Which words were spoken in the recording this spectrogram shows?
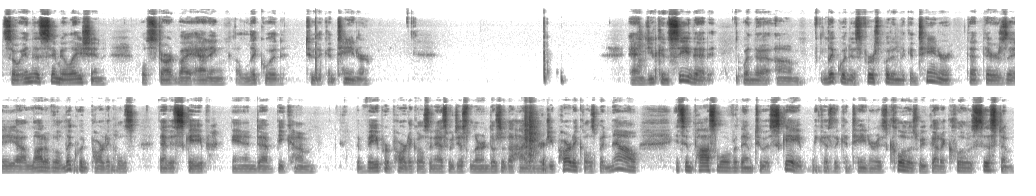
So in this simulation, we'll start by adding a liquid to the container And you can see that when the um, liquid is first put in the container that there's a, a, lot of the liquid particles that escape and uh, become the vapor particles. And as we just learned those are the high energy particles. But now it's impossible for them to escape because the container is closed. We've got a closed system.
